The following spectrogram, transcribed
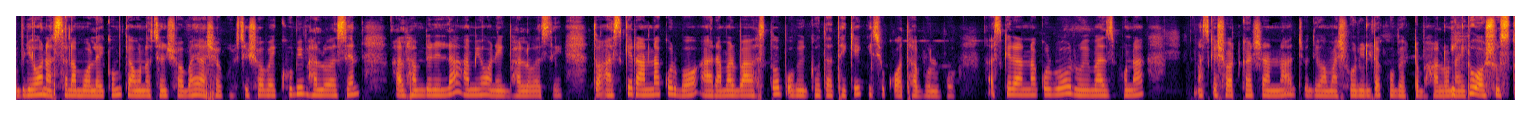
এভরিওয়ান আসসালামু আলাইকুম, কেমন আছেন সবাই? আশা করছি সবাই খুবই ভালো আছেন। আলহামদুলিল্লাহ, আমিও অনেক ভালো আছি। তো আজকে রান্না করব আর আমার বাস্তব অভিজ্ঞতা থেকে কিছু কথা বলব। আজকে রান্না করব রুই মাছ ভুনা। আজকে শর্টকাট রান্না যদিও আমার শরীরটা খুব একটা ভালো না একটু অসুস্থ।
